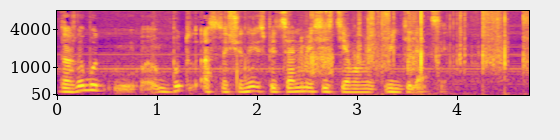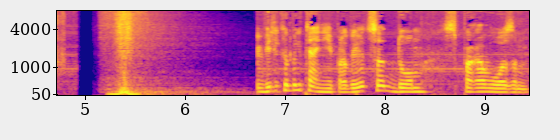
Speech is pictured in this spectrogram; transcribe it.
должны будут, будут оснащены специальными системами вентиляции. В Великобритании продается дом с паровозом.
